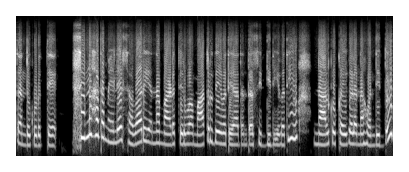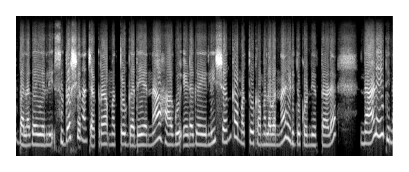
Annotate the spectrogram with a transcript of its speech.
ತಂದುಕೊಡುತ್ತೆ. ಸಿಂಹದ ಮೇಲೆ ಸವಾರಿಯನ್ನ ಮಾಡುತ್ತಿರುವ ಮಾತೃದೇವತೆಯಾದಂತ ಸಿದ್ಧಿ ದೇವತೆಯು ನಾಲ್ಕು ಕೈಗಳನ್ನ ಹೊಂದಿದ್ದು, ಬಲಗೈಯಲ್ಲಿ ಸುದರ್ಶನ ಚಕ್ರ ಮತ್ತು ಗದೆಯನ್ನ ಹಾಗೂ ಎಡಗೈಯಲ್ಲಿ ಶಂಖ ಮತ್ತು ಕಮಲವನ್ನ ಹಿಡಿದುಕೊಂಡಿರ್ತಾಳೆ. ನಾಳೆ ದಿನ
